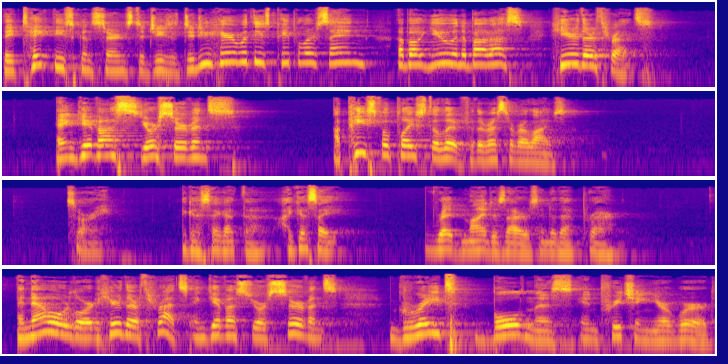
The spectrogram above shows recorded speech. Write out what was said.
They take these concerns to Jesus. Did you hear what these people are saying about you and about us? Hear their threats. And give us, your servants, a peaceful place to live for the rest of our lives. Sorry. I guess I got the, I guess I read my desires into that prayer. And now, O Lord, hear their threats and give us, your servants, great boldness in preaching your word.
